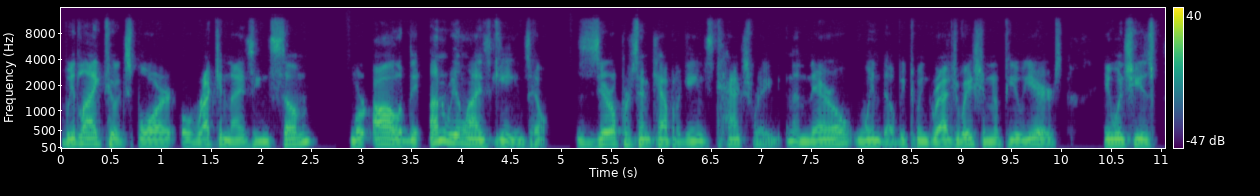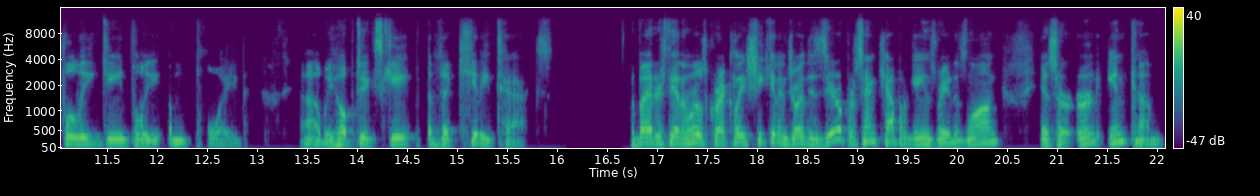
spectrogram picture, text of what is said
We'd like to explore recognizing some or all of the unrealized gains, hell, 0% capital gains tax rate in a narrow window between graduation and a few years and when she is fully gainfully employed. Uh, we hope to escape the kiddie tax. If I understand the rules correctly, she can enjoy the 0% capital gains rate as long as her earned income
